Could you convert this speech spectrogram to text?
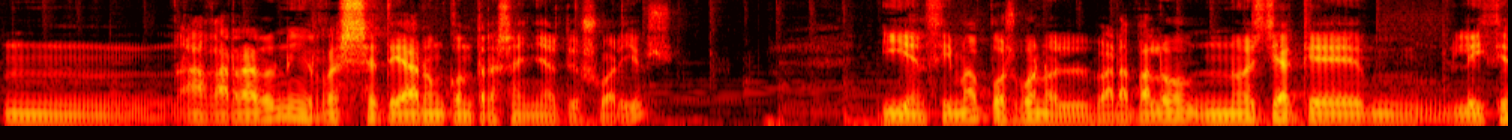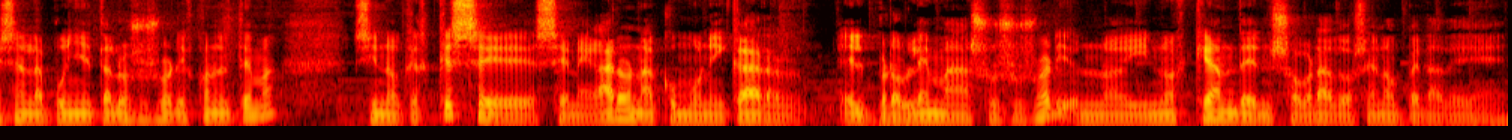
mm, agarraron y resetearon contraseñas de usuarios. Y encima, pues bueno, el varapalo no es ya que le hiciesen la puñeta a los usuarios con el tema, sino que es que se, negaron a comunicar el problema a sus usuarios. y no es que anden sobrados en ópera de,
